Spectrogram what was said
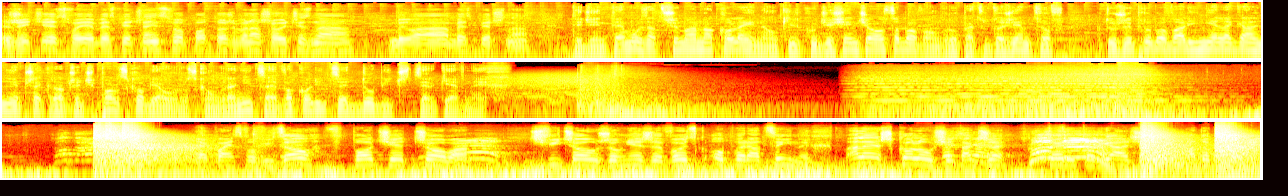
życie, swoje bezpieczeństwo po to, żeby nasza ojczyzna była bezpieczna. Tydzień temu zatrzymano kolejną kilkudziesięcioosobową grupę cudzoziemców, którzy próbowali nielegalnie przekroczyć polsko-białoruską granicę w okolicy Dubicz Cerkiewnych. Państwo widzą, w pocie czoła ćwiczą żołnierze wojsk operacyjnych, ale szkolą się także terytorialsi, a dokładnie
